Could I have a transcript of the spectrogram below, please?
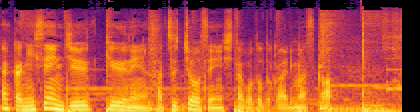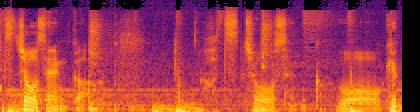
なんか2019年初挑戦したこととかありますか？初挑戦か初挑戦か。うわー結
